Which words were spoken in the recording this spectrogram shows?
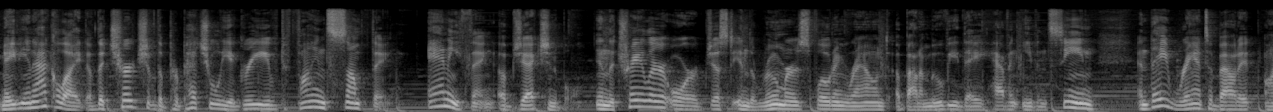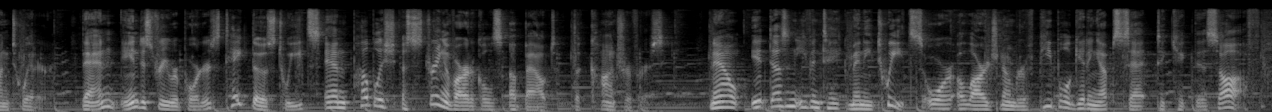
Maybe an acolyte of the Church of the Perpetually Aggrieved finds something anything objectionable in the trailer or just in the rumors floating around about a movie they haven't even seen, and they rant about it on Twitter. Then, industry reporters take those tweets and publish a string of articles about the controversy. Now, it doesn't even take many tweets or a large number of people getting upset to kick this off.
